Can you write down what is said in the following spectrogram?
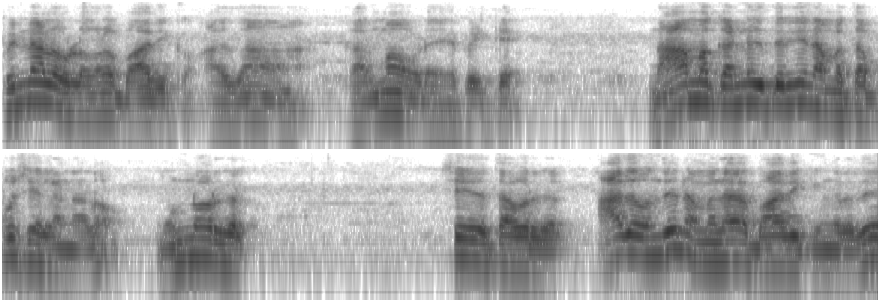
பின்னால் உள்ளவங்கள பாதிக்கும். அதுதான் கர்மாவோட எஃபெக்டே. நாம் கண்ணுக்கு தெரிஞ்சு நம்ம தப்பு செய்யலைனாலும் முன்னோர்கள் செய்த தவறுகள். அது வந்து நம்மளை பாதிக்குங்கிறது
